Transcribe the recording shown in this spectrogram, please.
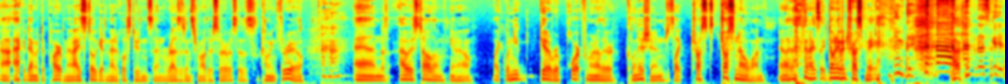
uh, academic department, I still get medical students and residents from other services coming through. Uh-huh. And I always tell them, you know, like when you get a report from another clinician, just like trust trust no one, and I, and I say don't even trust me. That's good.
